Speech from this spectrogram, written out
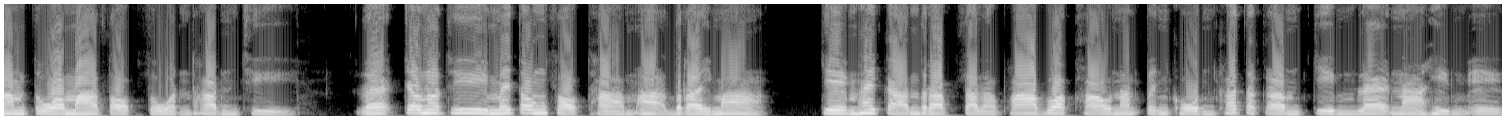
นำตัวมาสอบสวนทันที และเจ้าหน้าที่ไม่ต้องสอบถามอะไรมาก เจมให้การรับสารภาพว่าเขานั้นเป็นคนฆาตกรรมจิมและนาฮิมเอง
